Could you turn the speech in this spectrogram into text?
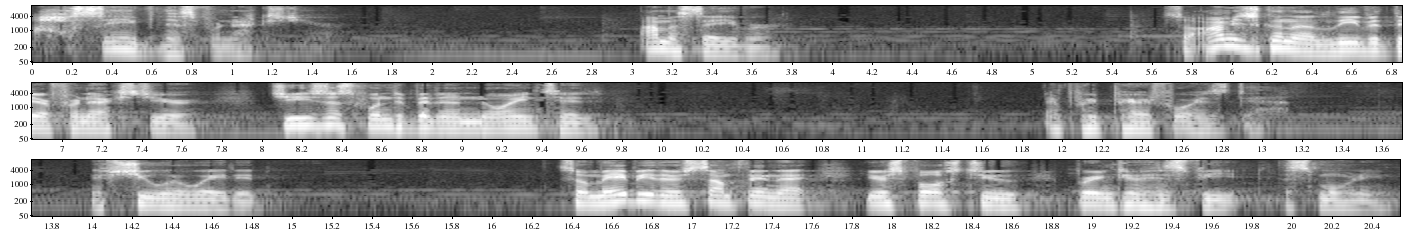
I'll save this for next year. I'm a saver. So I'm just going to leave it there for next year. Jesus wouldn't have been anointed and prepared for his death if she would have waited. So maybe there's something that you're supposed to bring to his feet this morning.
